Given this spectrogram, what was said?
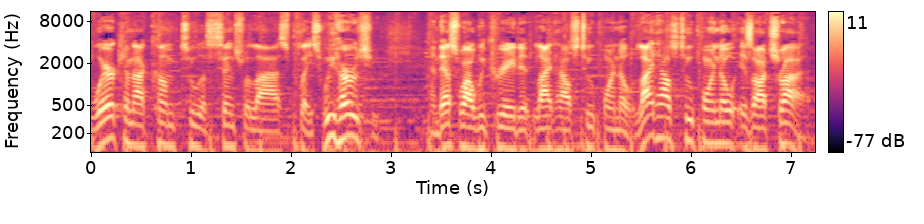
Where can I come to a centralized place? We heard you, and that's why we created Lighthouse 2.0. Lighthouse 2.0 is our tribe,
